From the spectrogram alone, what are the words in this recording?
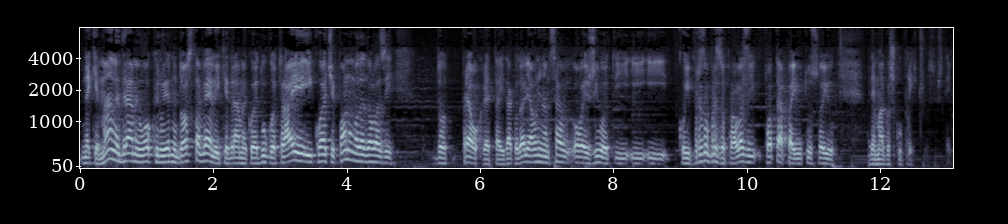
neke male drame u okviru jedne dosta velike drame koja dugo traje i koja će ponovo da dolazi do preokreta i tako dalje, oni nam sav ovaj život i, i, i koji brzo, brzo prolazi, potapaju tu svoju demagošku priču u suštini.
